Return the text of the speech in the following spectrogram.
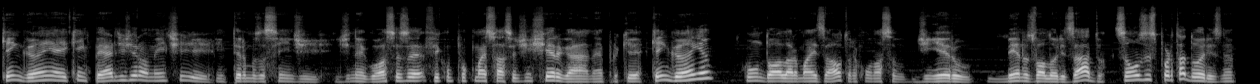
quem ganha e quem perde, geralmente, em termos assim de, de negócios, é, fica um pouco mais fácil de enxergar, né? Porque quem ganha com um dólar mais alto, né, com o nosso dinheiro menos valorizado, são os exportadores, né?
